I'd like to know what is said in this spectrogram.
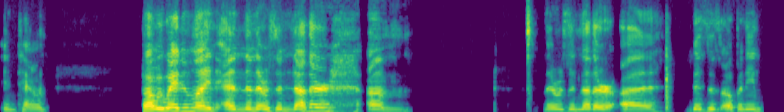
in town. But we waited in line and then there was another um there was another uh business opening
